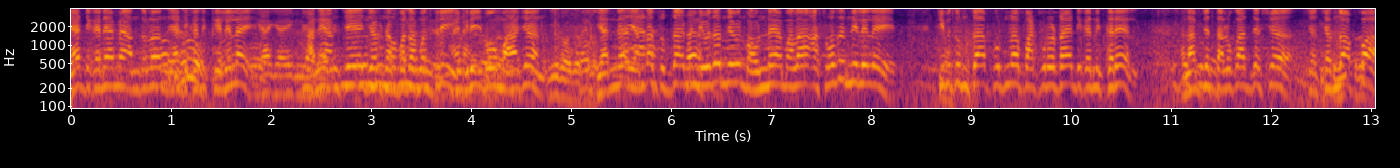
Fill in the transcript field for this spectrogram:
या ठिकाणी आम्ही आंदोलन या ठिकाणी केलेलं आहे. आणि आमचे जलसंपदा मंत्री गिरीश भाऊ महाजन यांना यांना सुद्धा आम्ही निवेदन देऊन भाऊंनी आम्हाला आश्वासन दिलेलं आहे की मी तुमचा पूर्ण पाठपुरवठा या ठिकाणी करेल. आणि आमचे तालुका अध्यक्ष च- चंदू आप्पा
